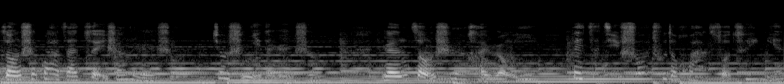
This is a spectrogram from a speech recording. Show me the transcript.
总是挂在嘴上的人生，就是你的人生。人总是很容易被自己说出的话所催眠。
